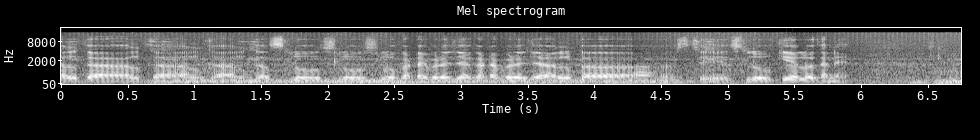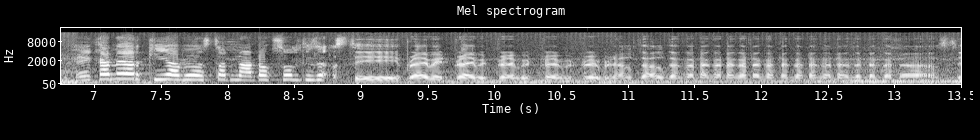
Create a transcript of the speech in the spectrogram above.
হালকা হালকা হালকা হালকা স্লো স্লো স্লো কাটা বেরো যা কাটা বেরো যা হালকা আস্তে স্লো কি হলো এখানে? এখানে আর কি হবে ওস্তাদ নাটক চলতেছে? আস্তে private private private private private হালকা হালকা কাটা কাটা কাটা কাটা কাটা কাটা কাটা কাটা আস্তে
